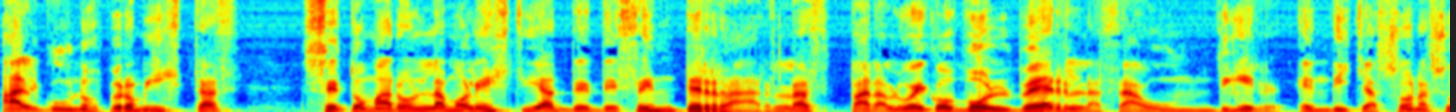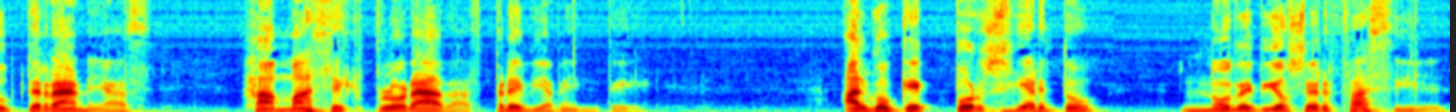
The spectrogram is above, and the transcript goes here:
algunos bromistas se tomaron la molestia de desenterrarlas para luego volverlas a hundir en dichas zonas subterráneas, jamás exploradas previamente. Algo que, por cierto, no debió ser fácil,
